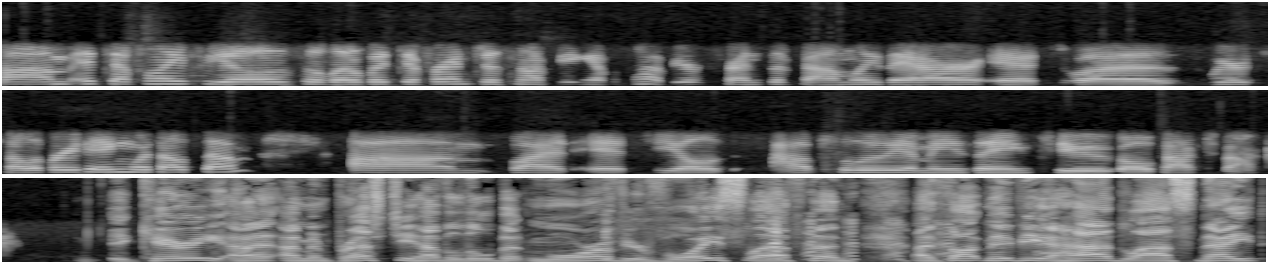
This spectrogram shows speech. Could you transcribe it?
um, it definitely feels a little bit different just not being able to have your friends and family there. It was weird celebrating without them. Um, but it feels absolutely amazing to go back to back. Uh, Kerri, I, I'm impressed you have a little bit more of your voice left than I thought maybe you had last night.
